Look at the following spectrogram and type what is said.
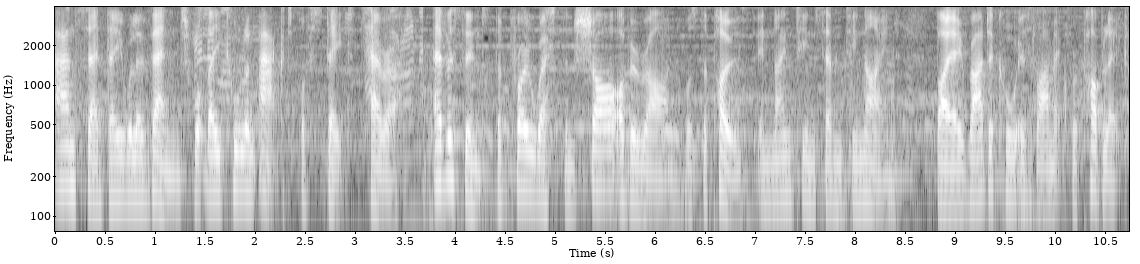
and said they will avenge what they call an act of state terror. Ever since the pro-Western Shah of Iran was deposed in 1979 by a radical Islamic republic,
